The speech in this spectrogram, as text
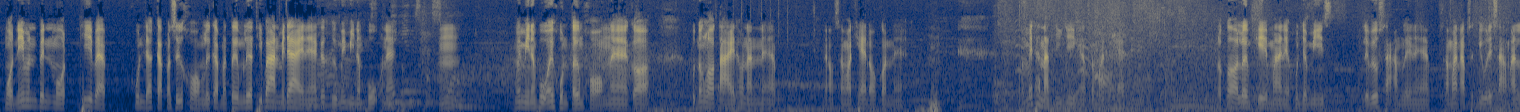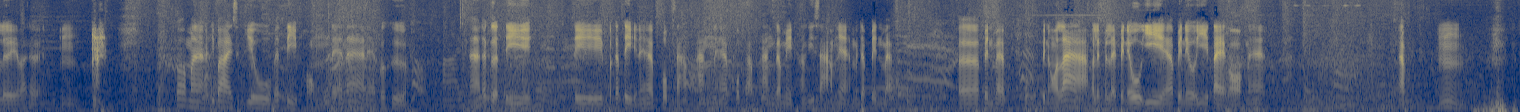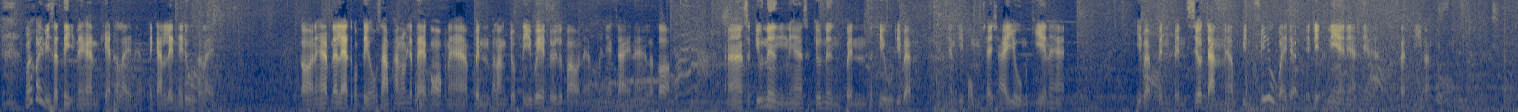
โหมดนี้มันเป็นโหมดที่แบบคุณจะกลับมาซื้อของหรือกลับมาเติมเลือดที่บ้านไม่ได้นะฮะก็คือไม่มีน้ำพุนะ อืม ไม่มีน้ำพุให้คุณเติมของนะก็คุณต้องรอตายเท่านั้นนะครับเอาสมาร์ทแคสออกก่อนนะมันไม่ถนัดจริงๆครับสมาร์ทแคสเนี่ยแล้วก็เริ่มเกมมาเนี่ยคุณจะมีเลเวลสามเลยนะครับ สามารถอัพสกิลได้สามอันเลยว่าเถอะก็มาอธิบายสกิลแพสซีฟของแดน่านะครับก็คืออ่าถ้าเกิดตีตีปกตินะครับ ครบสามครั้งนะครับ ครบสามครั้งดาเมจครั้งที่สามเนี่ย มันจะเป็นแบบ เออเป็นแบบเป็นออร่าเขาเรียกเป็นอะไรเป็น AOE ครับเป็น AOE แตกออกนะฮะครับอืมไม่ค่อยมีสติในการแคสเท่าไหร่นะครับในการเล่นให้ดูเท่าไหร่ก็นะครับนั่นแหละตะกบตีครบสามครั้งมันจะแตกออกนะฮะเป็นพลังโจมตีเวทด้วยหรือเปล่านะครับไม่แน่ใจนะแล้วก็อ่าสกิลหนึ่งนี่ฮะสกิลหนึ่งเป็นสกิลที่แบบอย่างที่ผมใช้ใช้อยู่เมื่อกี้นะฮะ ที่แบบเป็นเป็นเซี่ยวจันนะครับบินฟิวไปเดี๋ยวเดี๋ยวเนี่ยเนี่ยเนี่ยแฟตนี้ก่อน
